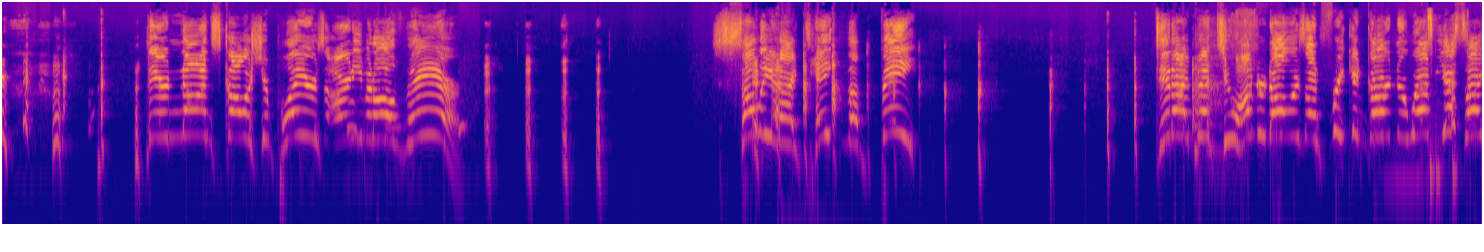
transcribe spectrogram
Their non scholarship players aren't even all there. Sully and I take the bait. Did I bet $200 on freaking Gardner Webb? Yes, I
